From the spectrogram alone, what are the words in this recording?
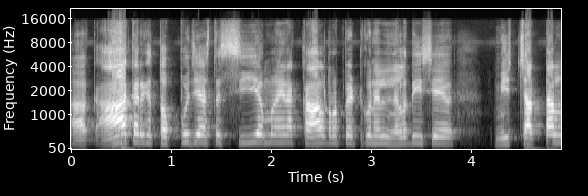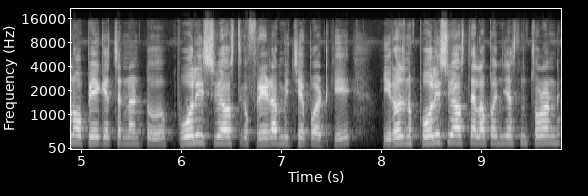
ఆ- ఆఖరికి తప్పు చేస్తే సీఎం అయినా కాలర్ పెట్టుకుని నిలదీసే మీ చట్టాలను ఉపయోగించండి అంటూ పోలీస్ వ్యవస్థకు ఫ్రీడమ్ ఇచ్చేపాటికి ఈ రోజున పోలీస్ వ్యవస్థ ఎలా పనిచేస్తుంది చూడండి.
